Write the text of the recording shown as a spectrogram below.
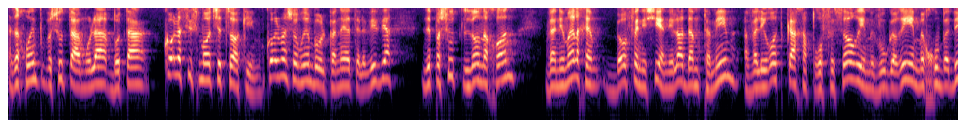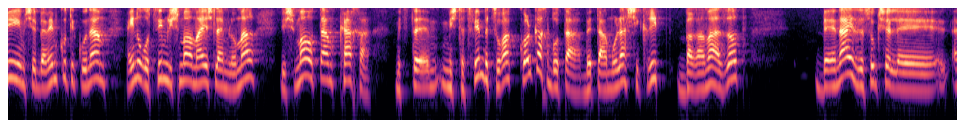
אז אנחנו רואים פה פשוט תעמולה בוטה, כל הסיסמאות שצועקים, כל מה שאומרים באולפני הטלוויזיה, זה פשוט לא נכון, ואני אומר לכם באופן אישי, אני לא אדם תמים, אבל לראות ככה פרופסורים, מבוגרים, מכובדים, שבימים כתיקונם היינו רוצים לשמוע מה יש להם לומר, לשמוע אותם ככה. מצט... משתתפים בצורה כל כך בוטה בתעמולה שקרית ברמה הזאת, בעיניי זה סוג של, אה,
